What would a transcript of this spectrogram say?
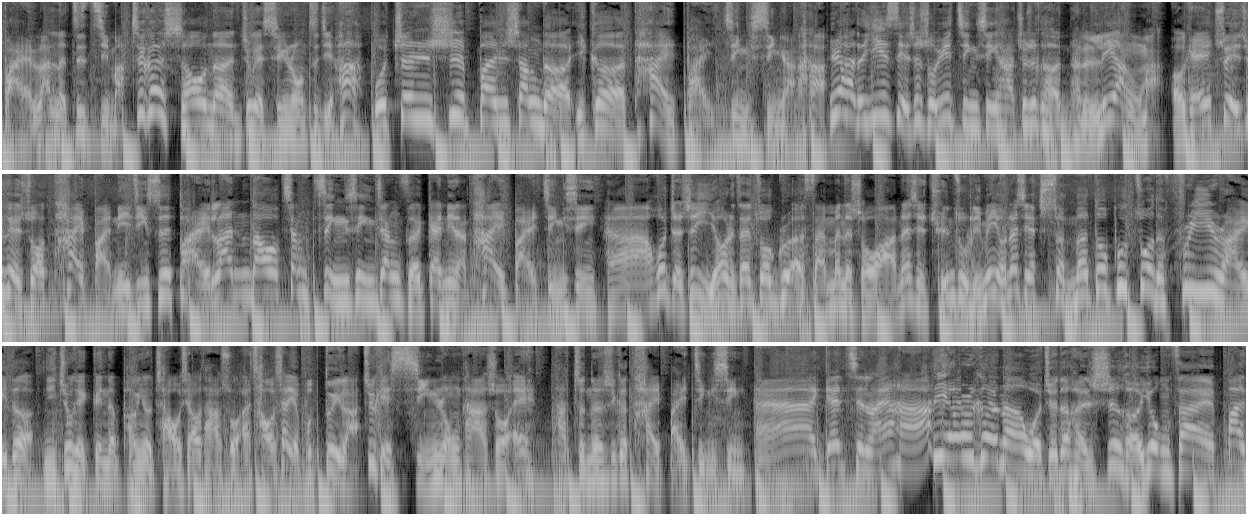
摆烂了自己嘛。这个时候呢，你就可以形容自己，哈，我真是班上的一个太白金星啊，哈，因为他的意思也是说，因为金星它就是很很亮嘛，OK，所以就可以说太白，你已经是摆烂到像金星这样子的概念了，太白金星啊，或者是以后你在做 group assignment 的时候啊，那些群组里面有那些什么都不做的 free rider，你就可以跟你的朋友嘲笑他说，哎，嘲笑也不对啦，就可以形容他说，哎，他真的是一个太白金星。啊，get 起来哈！第二个呢，我觉得很适合用在办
